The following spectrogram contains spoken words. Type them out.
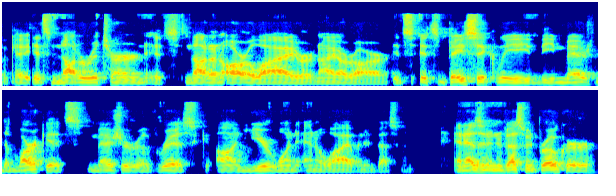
Okay. It's not a return. It's not an ROI or an IRR. It's it's basically the measure the market's measure of risk on year one NOI of an investment. And as an investment broker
